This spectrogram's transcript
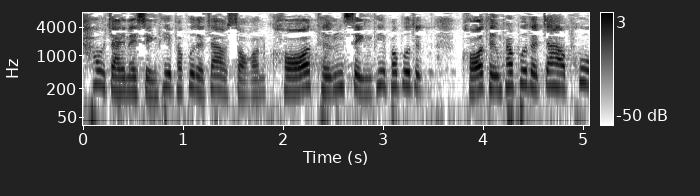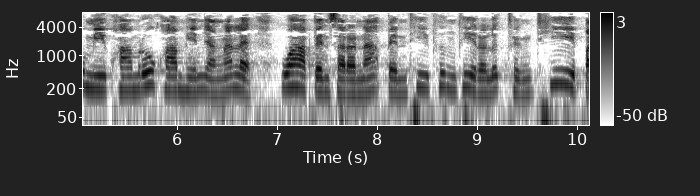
เข้าใจในสิ่งที่พระพุทธเจ้าสอน ขอถึงสิ่งที่พระพุทธขอถึงพระพุทธเจ้าผู้มีความรู้ความเห็นอย่างนั้นแหละ ว่าเป็นสารณะเป็นที่พึ่งที่ระลึกถึงที่ไป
